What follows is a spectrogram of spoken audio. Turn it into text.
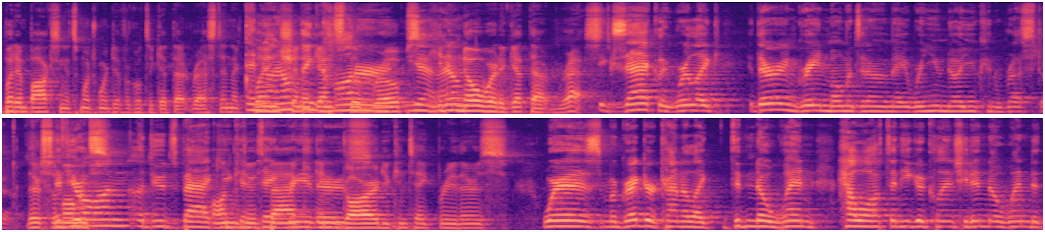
But in boxing, it's much more difficult to get that rest. In the clinch don't and, against Conor- the ropes, yeah, he didn't know where to get that rest. Exactly, we're like there are ingrained moments in MMA where you know you can rest up. There's some if moments you're on a dude's back, on you can dude's take back breathers. in guard, you can take breathers. Whereas McGregor kind of like didn't know when, how often he could clinch. He didn't know when to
